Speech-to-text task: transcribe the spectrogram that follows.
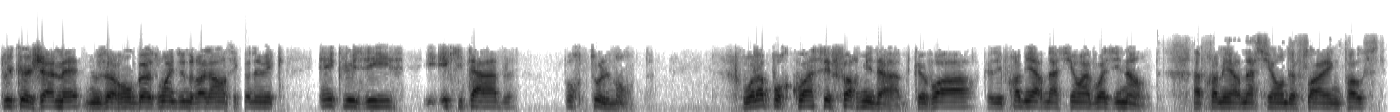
Plus que jamais, nous aurons besoin d'une relance économique inclusive équitable pour tout le monde. Voilà pourquoi c'est formidable que voir que les Premières Nations avoisinantes, la Première Nation de Flying Post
